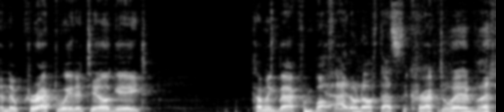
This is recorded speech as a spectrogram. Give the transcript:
and the correct way to tailgate. Coming back from Buffalo, I don't know if that's the correct way, but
